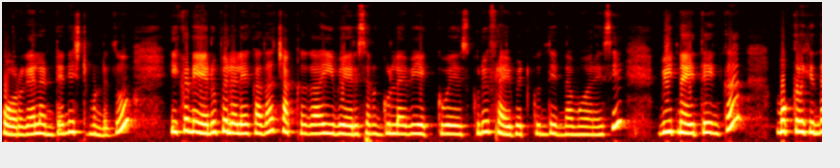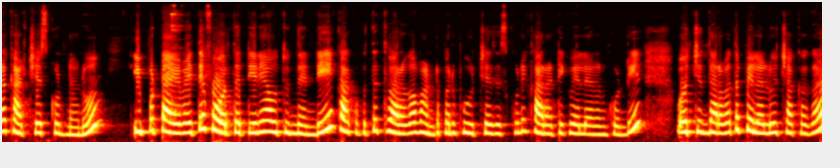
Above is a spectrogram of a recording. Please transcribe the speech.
కూరగాయలు అంటేనే ఇష్టం ఉండదు. ఇక నేను పిల్లలే కదా చక్కగా ఈ వేరుశనగ గుళ్ళు అవి ఎక్కువ వేసుకుని ఫ్రై పెట్టుకుని తిందాము అనేసి వీటిని అయితే ఇంకా ముక్కల కింద కట్ చేసుకుంటున్నాను. ఇప్పుడు టైం అయితే ఫోర్ థర్టీనే అవుతుందండి. కాకపోతే త్వరగా వంట పని పూర్తి చేసేసుకుని కరాటికి వెళ్ళాను అనుకోండి. వచ్చిన తర్వాత పిల్లలు చక్కగా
